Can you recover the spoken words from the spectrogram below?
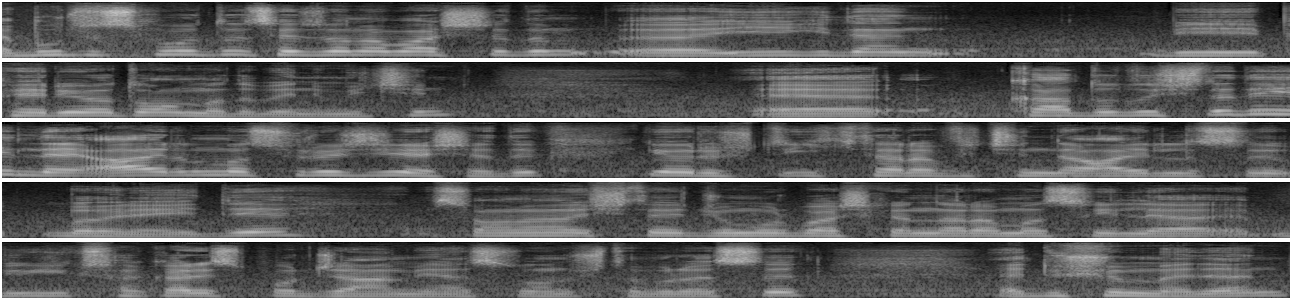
E, Bursa Spor'da sezona başladım. E, iyi giden bir periyot olmadı benim için. Ee, kadro dışında değil de ayrılma süreci yaşadık. Görüştük. İki taraf için de ayrılısı böyleydi. Sonra işte Cumhurbaşkanı'nın aramasıyla Büyük Sakaryaspor camiası sonuçta burası. E, düşünmeden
